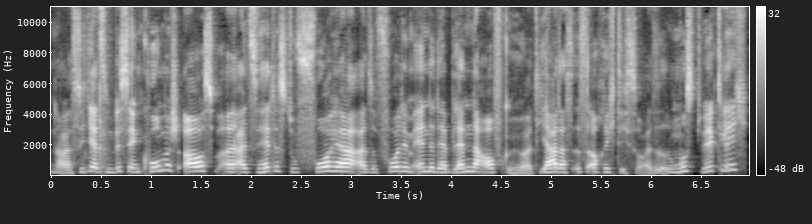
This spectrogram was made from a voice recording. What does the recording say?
Na, das sieht jetzt ein bisschen komisch aus, weil- als hättest du vorher, also vor dem Ende der Blende aufgehört. Ja, das ist auch richtig so. Also du musst wirklich,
